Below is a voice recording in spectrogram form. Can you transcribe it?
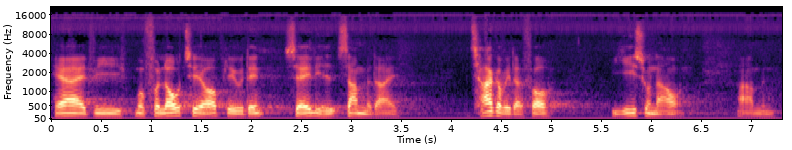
Herre, at vi må få lov til at opleve den salighed sammen med dig. Takker vi dig for i Jesu navn. Amen.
